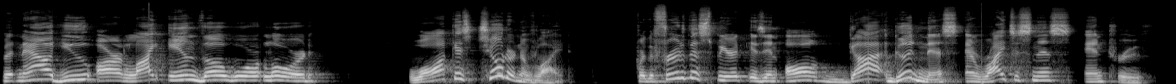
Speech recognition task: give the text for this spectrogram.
but now you are light in the Lord. Walk as children of light. For the fruit of the Spirit is in all God, goodness and righteousness and truth,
